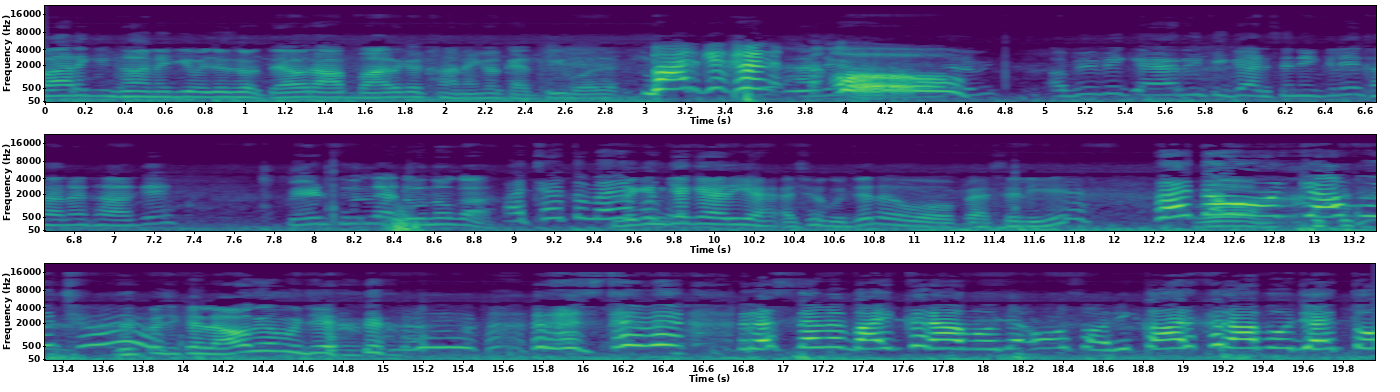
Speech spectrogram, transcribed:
बाहर के खाने की वजह से होता है और आप बाहर के खाने का कहती है। बाहर के खाने ओ! अभी भी कह रही थी घर से निकली खाना खा के पेट फुल है दोनों का। अच्छा तो मैंने लेकिन क्या कह रही है? अच्छा गुजर वो पैसे लिए? है तो क्या पूछूँ? कुछ खिलाओगे मुझे? रास्ते में रास्ते में बाइक खराब हो जाए। ओ सॉरी कार खराब हो जाए तो?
